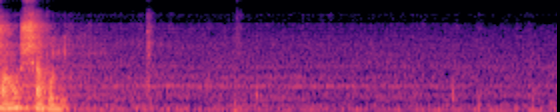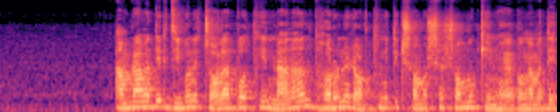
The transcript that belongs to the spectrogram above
সমস্যাবলী। আমরা আমাদের জীবনে চলার পথে নানান ধরনের অর্থনৈতিক সমস্যার সম্মুখীন হই এবং আমাদের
